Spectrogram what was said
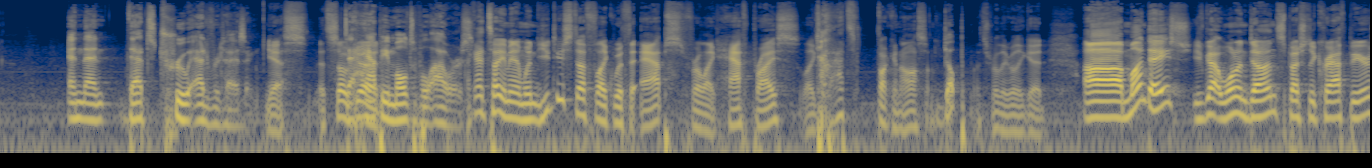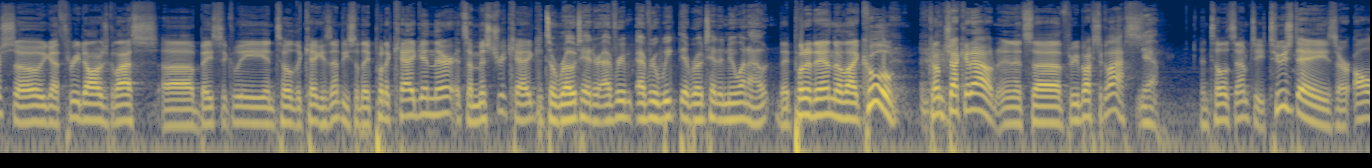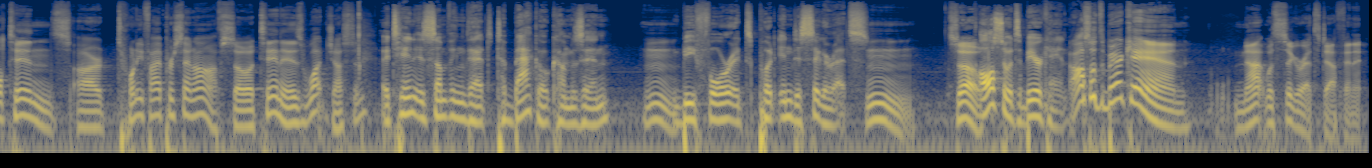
and then that's true advertising. Yes, that's so To good. happy multiple hours. I gotta tell you, man, when you do stuff like with the apps for like half price, like that's fucking awesome. Yup. That's really, really good. Uh, Mondays, you've got one and done, specialty craft beer. So you got three dollars glass, uh, basically until the keg is empty. So they put a keg in there. It's a mystery keg. It's a rotator every every week. They rotate a new one out. They put it in. They're like, "Cool, come check it out," and it's uh, three bucks a glass. Yeah. Until it's empty. Tuesdays are all tins are twenty five percent off. So a tin is what, Justin? A tin is something that tobacco comes in Hmm. before it's put into cigarettes. So Also, it's a beer can. Also, it's a beer can, not with cigarette stuff in it.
